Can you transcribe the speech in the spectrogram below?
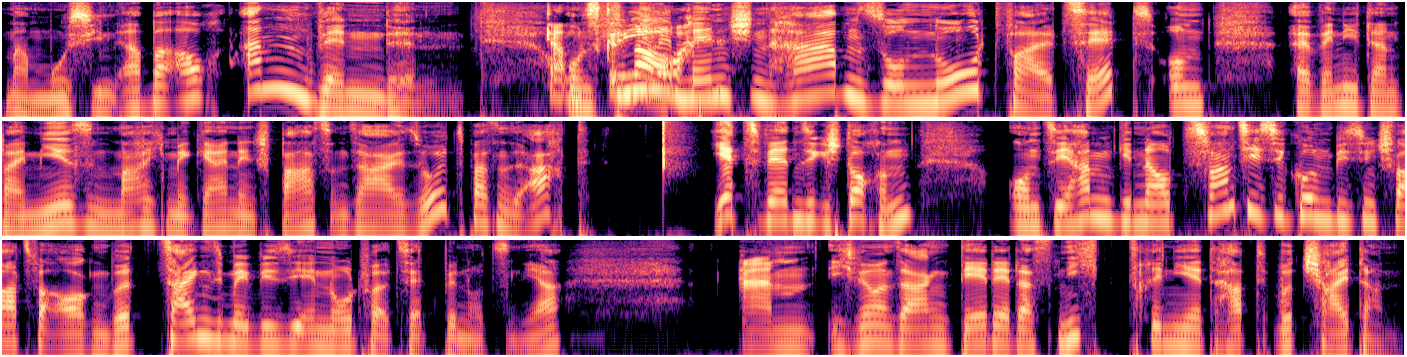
man muss ihn aber auch anwenden. Ganz und viele genau. Menschen haben so ein Notfall-Set und äh, wenn die dann bei mir sind, mache ich mir gerne den Spaß und sage, so, jetzt passen Sie acht, jetzt werden Sie gestochen und Sie haben genau 20 Sekunden, bis Ihnen schwarz vor Augen wird. Zeigen Sie mir, wie Sie Ihr Notfall-Set benutzen, ja? Ähm, ich will mal sagen, der, der das nicht trainiert hat, wird scheitern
